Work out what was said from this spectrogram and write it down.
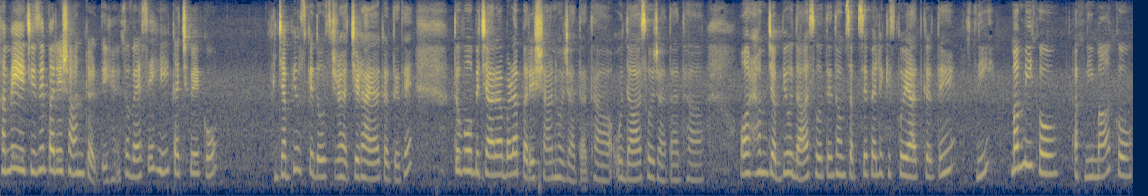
हमें ये चीज़ें परेशान करती हैं। तो वैसे ही कछुए को जब भी उसके दोस्त चिढ़ाया करते थे तो वो बेचारा बड़ा परेशान हो जाता था, उदास हो जाता था। और हम जब भी उदास होते हैं तो हम सबसे पहले किसको याद करते हैं? अपनी मम्मी को, अपनी माँ को।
